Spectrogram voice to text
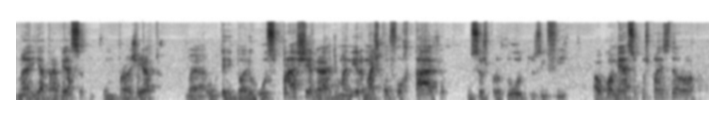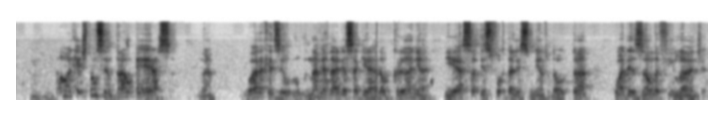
né, e atravessa um projeto né, o território russo para chegar de maneira mais confortável com seus produtos, enfim, ao comércio com os países da Europa. Uhum. Então, a questão central é essa. Né? Agora, quer dizer, na verdade, essa guerra da Ucrânia e essa, esse fortalecimento da OTAN, com a adesão da Finlândia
